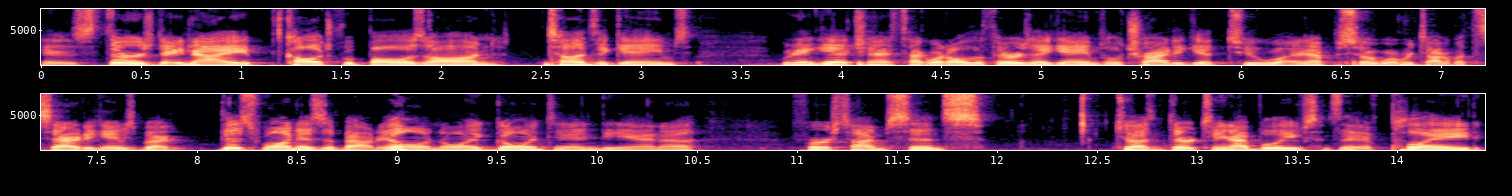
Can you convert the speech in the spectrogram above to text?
is Thursday night. College football is on. Tons of games. We didn't get a chance to talk about all the Thursday games. We'll try to get to an episode where we talk about the Saturday games, but this one is about Illinois going to Indiana. First time since 2013, I believe, since they have played.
